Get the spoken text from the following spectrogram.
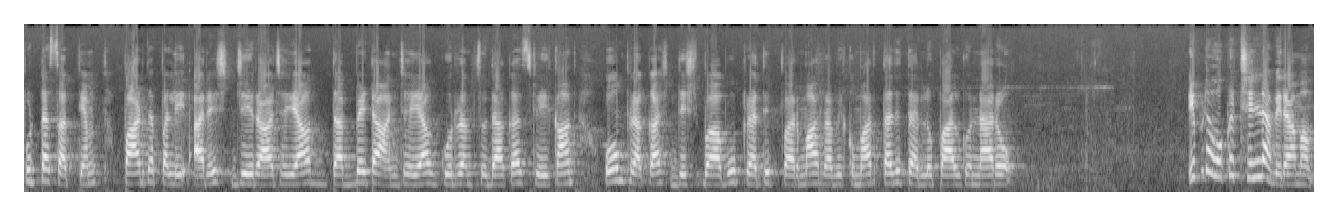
పుట్ట సత్యం పార్దపల్లి హరీష్ జి రాజయ్య దబ్బెట అంజయ్య గుర్రం సుధాకర్ శ్రీకాంత్ ఓం ప్రకాష్ డిష్ బాబు ప్రదీప్ వర్మ రవికుమార్ తదితరులు పాల్గొన్నారు. ఇప్పుడు ఒక చిన్న విరామం.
